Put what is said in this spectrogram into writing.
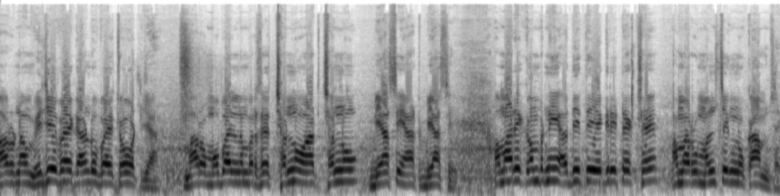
મારું નામ વિજયભાઈ ગાંડુભાઈ ચોવટિયા. મારો મોબાઈલ નંબર છે છન્નું આઠ છન્નું બ્યાસી આઠ બ્યાસી. અમારી કંપની અદિતિ એગ્રીટેક છે. અમારું મલ્ચિંગનું કામ છે.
